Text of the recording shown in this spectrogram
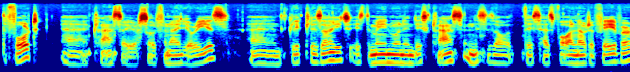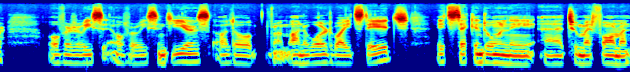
The fourth uh, class are your sulfonylureas, and gliclazide is the main one in this class and this is all this has fallen out of favor over recent over recent years although from on a worldwide stage it's second only uh, to metformin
